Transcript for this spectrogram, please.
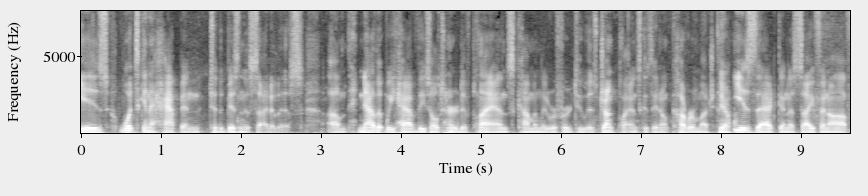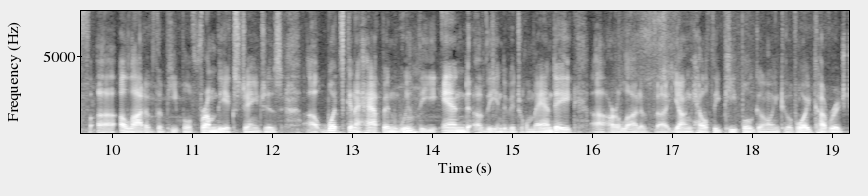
is what's going to happen to the business side of this. Um, now that we have these alternative plans, commonly referred to as junk plans because they don't cover much, yeah. is that going to siphon off uh, a lot of the people from the exchanges? Uh, what's going to happen with mm. the end of the individual mandate? Uh, are a lot of uh, young, healthy people going to avoid coverage?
